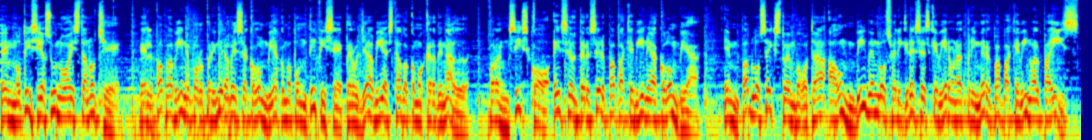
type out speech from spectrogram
Noticias 1 esta noche. El Papa viene por primera vez a Colombia como pontífice, pero ya había estado como cardenal. Francisco es el tercer Papa que viene a Colombia. En Pablo VI en Bogotá aún viven los feligreses que vieron al primer Papa que vino al país.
